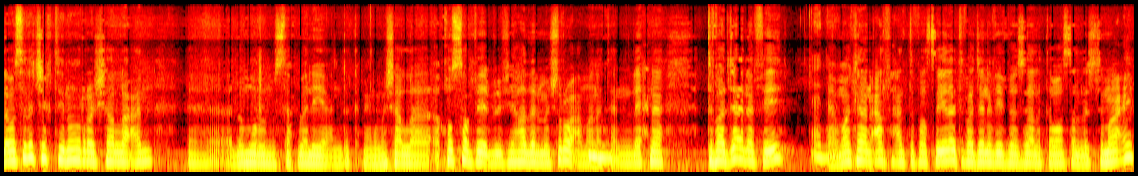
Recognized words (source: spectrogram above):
لو اسالك أختي نور إن شاء الله عن آه، الأمور المستقبلية عندكم يعني ما شاء الله خصوصا في, في هذا المشروع أمانة اللي إحنا تفاجأنا فيه. نعم. يعني ما كنا نعرف عن تفاصيله تفاجأنا فيه في وسائل التواصل الاجتماعي.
